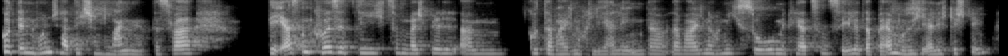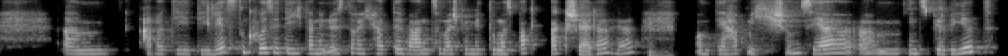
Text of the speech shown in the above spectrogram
Gut, den Wunsch hatte ich schon lange. Das war die ersten Kurse, die ich zum Beispiel ähm, Gut, da war ich noch Lehrling, da, da war ich noch nicht so mit Herz und Seele dabei, muss ich ehrlich gestehen. Ähm, aber die, die letzten Kurse, die ich dann in Österreich hatte, waren zum Beispiel mit Thomas Backscheider. Ja? Mhm. Und der hat mich schon sehr ähm, inspiriert.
